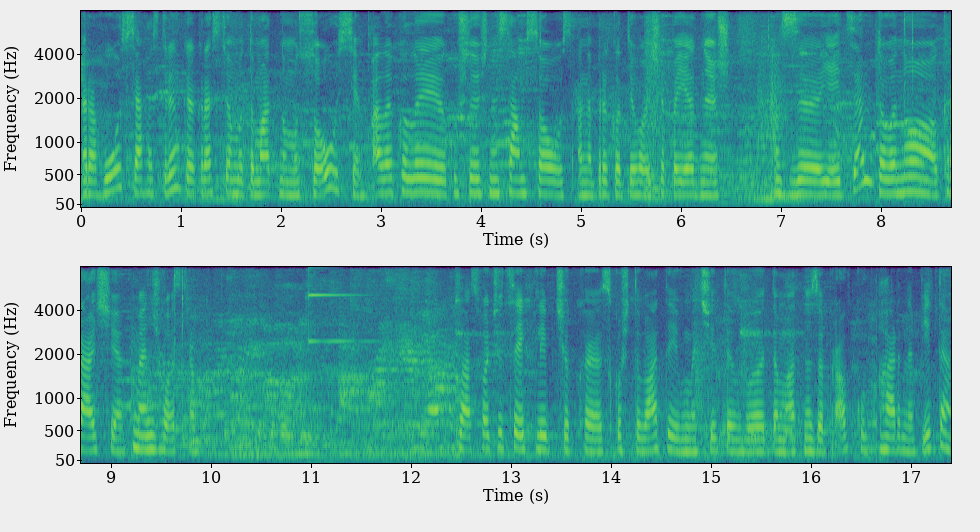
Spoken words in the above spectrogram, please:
рагу. Вся гостринка якраз в цьому томатному соусі. Але коли куштуєш не сам соус, а наприклад його ще поєднуєш з яйцем, то воно краще, менш гостре. Клас, хочу цей хлібчик е, скуштувати і вмочити в томатну заправку. Гарна піта.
